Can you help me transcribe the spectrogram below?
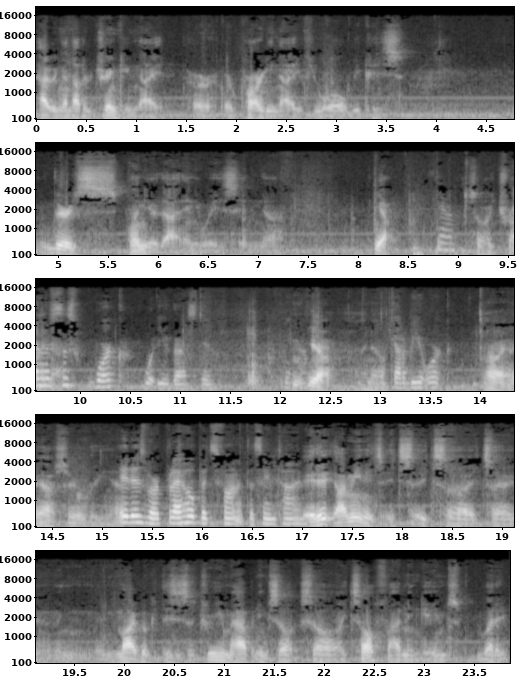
having another drinking night or, or party night if you will because there's plenty of that anyways and uh, yeah yeah. so I try And this is work, what you guys do. You know, yeah I know Got to be at work. oh yeah certainly yeah. It is work, but I hope it's fun at the same time. It is, I mean, it's it's it's uh, it's a, in, in my book. This is a dream happening. So so it's all fun and games, but it,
